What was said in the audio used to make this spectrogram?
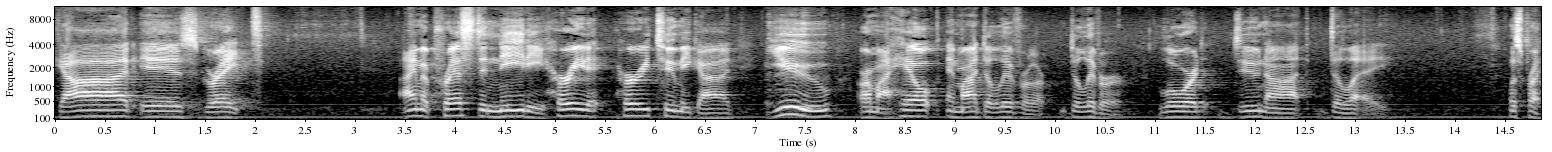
God is great. I am oppressed and needy. Hurry, hurry to me, God. You are my help and my deliverer. deliverer. Lord, do not delay. Let's pray.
